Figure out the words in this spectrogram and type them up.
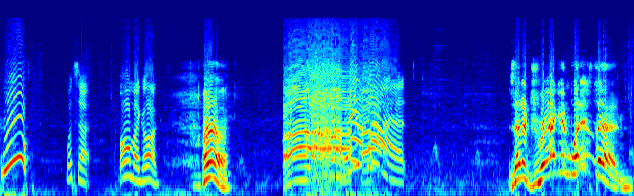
Woo! What's that? Oh my god. Ah! ah! What is that? Is that a dragon? What is that?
